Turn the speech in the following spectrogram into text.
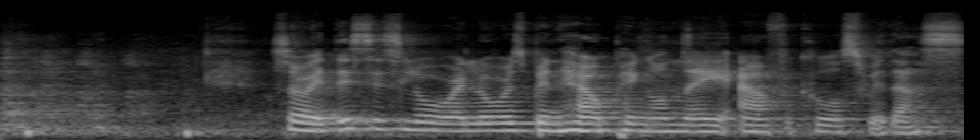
Sorry, this is Laura. Laura's been helping on the Alpha course with us.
